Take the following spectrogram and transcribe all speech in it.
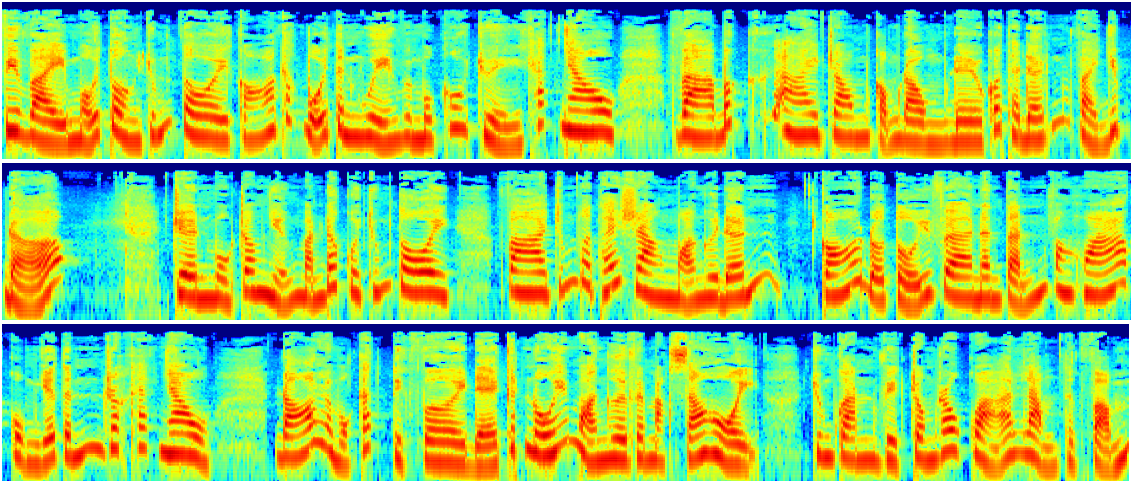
Vì vậy, mỗi tuần chúng tôi có các buổi tình nguyện về một câu chuyện khác nhau và bất cứ ai trong cộng đồng đều có thể đến và giúp đỡ. Trên một trong những mảnh đất của chúng tôi và chúng tôi thấy rằng mọi người đến có độ tuổi và nền tảng văn hóa cùng giới tính rất khác nhau. Đó là một cách tuyệt vời để kết nối mọi người về mặt xã hội, chung quanh việc trồng rau quả làm thực phẩm.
